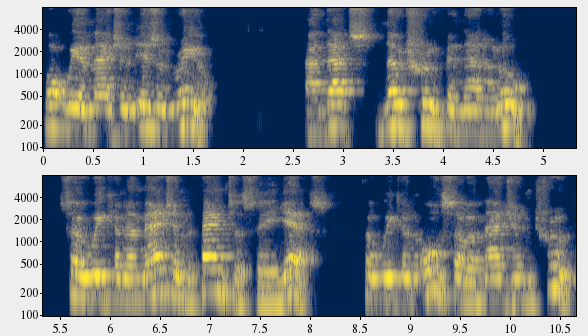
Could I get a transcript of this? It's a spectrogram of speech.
What we imagine isn't real. And that's no truth in that at all. So we can imagine fantasy, yes, but we can also imagine truth.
